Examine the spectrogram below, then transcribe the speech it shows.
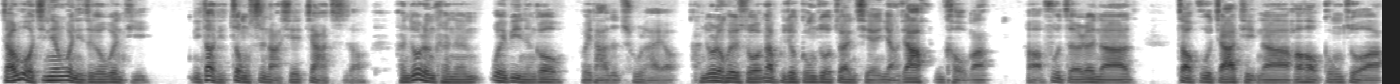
假如我今天问你这个问题。你到底重视哪些价值哦？很多人可能未必能够回答得出来哦。很多人会说，那不就工作赚钱养家糊口吗？啊，负责任啊，照顾家庭啊，好好工作啊，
